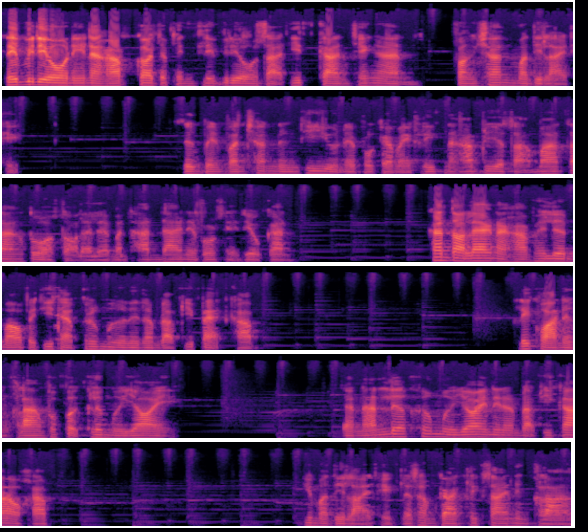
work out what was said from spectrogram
คลิปวิดีโอนี้นะครับ ก็จะเป็นคลิปวิดีโอสาธิตการใช้งานฟังก์ชัน Multiline Text ซึ่งเป็นฟังก์ชันหนึ่งที่อยู่ในโปรแกรม iClick นะครับ ที่จะสามารถสร้างตัวอักษรหลายๆบรรทัดได้ในโปรเซสเดียวกัน ขั้นตอนแรกนะครับ ให้เลื่อนเมาส์ไปที่แท็บเครื่องมือในลำดับที่ 8 ครับ คลิกขวาหนึ่งครั้งเพื่อเปิดเครื่องมือย่อย จากนั้นเลือกเครื่องมือย่อยในลำดับที่ 9 ครับที่ Multiline Text และทำการคลิกซ้ายหนึ่งครั้ง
